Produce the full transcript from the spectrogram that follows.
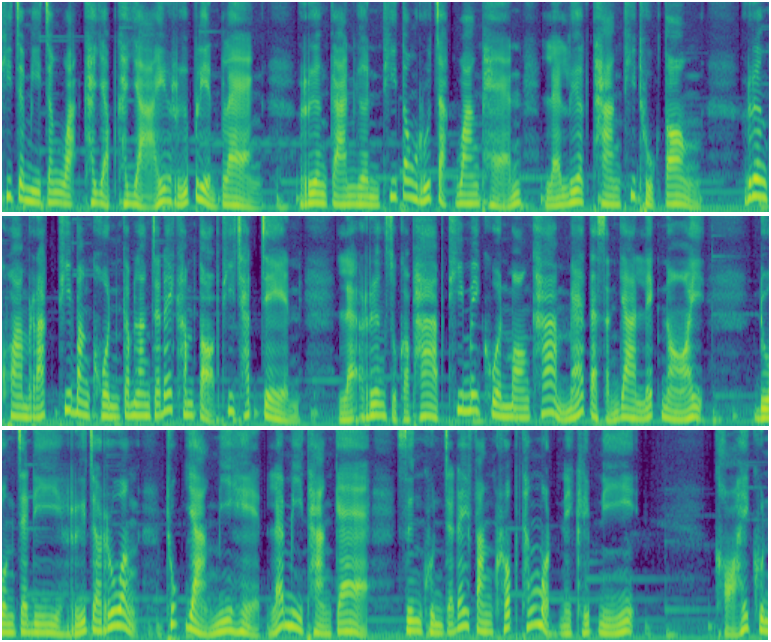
ที่จะมีจังหวะขยับขยายหรือเปลี่ยนแปลง เรื่องการเงินที่ต้องรู้จักวางแผนและเลือกทางที่ถูกต้อง เรื่องความรักที่บางคนกำลังจะได้คำตอบที่ชัดเจน และเรื่องสุขภาพที่ไม่ควรมองข้ามแม้แต่สัญญาณเล็กน้อย ดวงจะดีหรือจะร่วง ทุกอย่างมีเหตุและมีทางแก้ ซึ่งคุณจะได้ฟังครบทั้งหมดในคลิปนี้ ขอให้คุณ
